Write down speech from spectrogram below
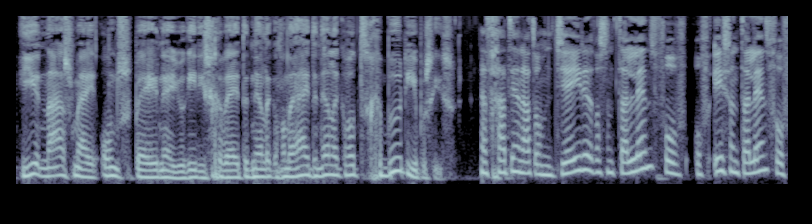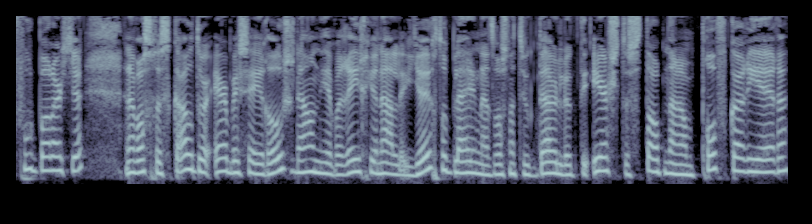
Hier naast mij ons PNR juridisch geweten Nelke van der Heijden. Nelke, wat gebeurde hier precies? Het gaat inderdaad om Jade. Het was een talentvol, of is een talentvol voetballertje. En hij was gescout door RBC Roosendaal. Die hebben regionale jeugdopleiding. Dat was natuurlijk duidelijk de eerste stap naar een profcarrière.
